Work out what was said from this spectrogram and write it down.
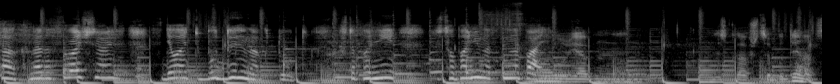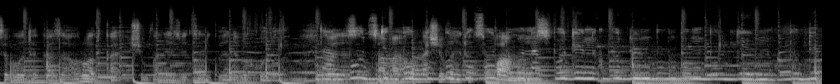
Так, надо срочно сделать будинок тут, чтобы они, чтобы они нас не напали. Ну, я б не сказав, що це будинок, це була така загородка, щоб вони звідси нікуди не виходили. Ой, буд- Саме головне, щоб вони тут спавнились. Будинок, будинок, будинок, будинок, будинок,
